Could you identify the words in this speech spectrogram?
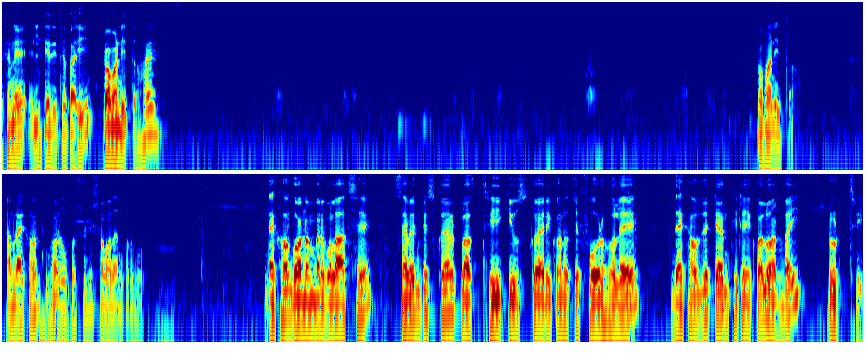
এখানে লিখে দিতে পারি, প্রমাণিত হয়। প্রমাণিত। আমরা এখন ঘন প্রশ্নটি সমাধান করব। দেখো, গ নম্বর বলা আছে seven P square plus three Q square equal হচ্ছে ফোর হলে দেখাও যে tan theta equal one by root three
